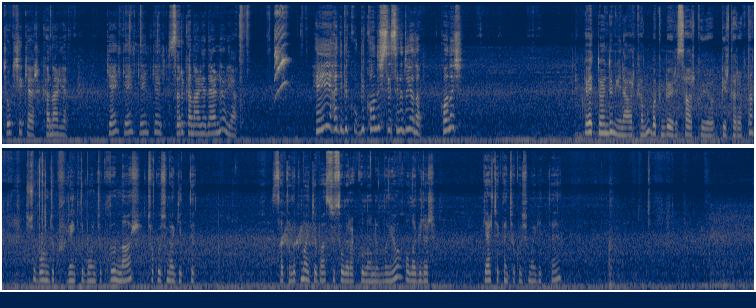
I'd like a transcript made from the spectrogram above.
Çok şeker kanarya. Gel gel gel gel. Sarı kanarya derler ya. He hadi bir, bir konuş sesini duyalım. Konuş. Evet döndüm yine arkamı. Bakın böyle sarkıyor bir taraftan. Şu boncuk, renkli boncuklu nar çok hoşuma gitti. Satılık mı acaba? Süs olarak kullanılıyor olabilir. Gerçekten çok hoşuma gitti.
